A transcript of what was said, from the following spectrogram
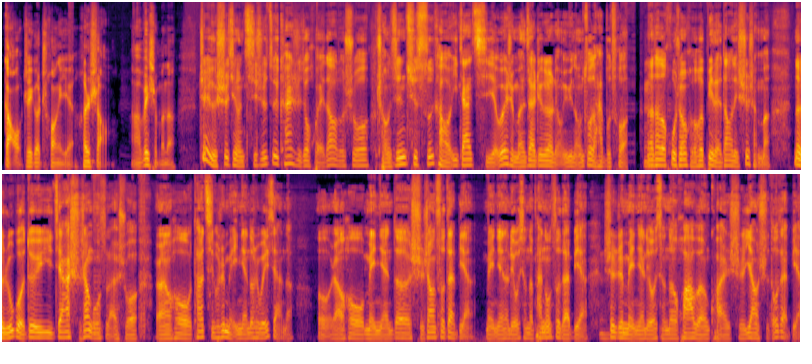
搞这个创业，很少啊？为什么呢？这个事情其实最开始就回到了说，重新去思考一家企业为什么在这个领域能做得还不错，嗯那它的护城河和壁垒到底是什么？那如果对于一家时尚公司来说，然后它岂不是每一年都是危险的。哦，然后每年的时尚色在变，每年的流行的潘通色在变，嗯甚至每年流行的花纹、款式、样式都在变。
